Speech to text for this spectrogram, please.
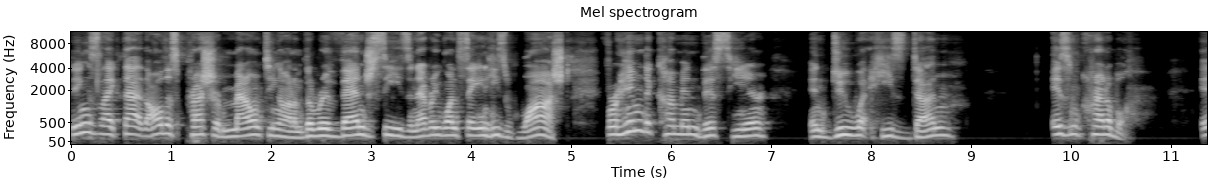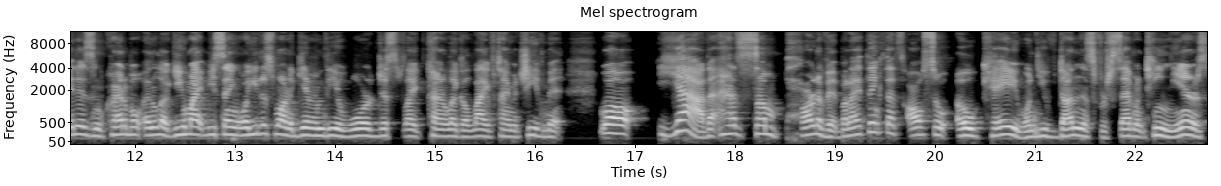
Things like that, all this pressure mounting on him, the revenge season, everyone saying he's washed. For him to come in this year and do what he's done is incredible. It is incredible. And look, you might be saying, well, you just want to give him the award just like kind of like a lifetime achievement. Well, yeah, that has some part of it, but I think that's also okay when you've done this for 17 years.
